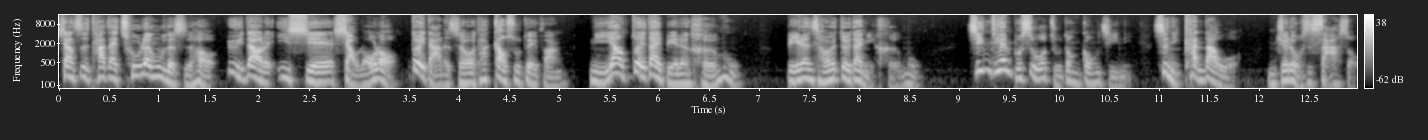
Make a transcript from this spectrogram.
像是他在出任务的时候遇到了一些小喽啰，对打的时候，他告诉对方：“你要对待别人和睦，别人才会对待你和睦。今天不是我主动攻击你，是你看到我，你觉得我是杀手，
